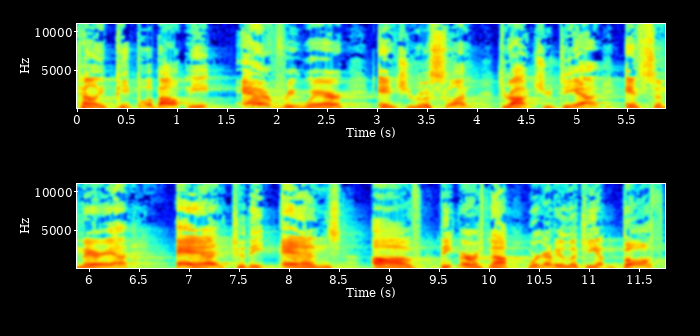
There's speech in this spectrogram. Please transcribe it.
telling people about me everywhere in Jerusalem, throughout Judea, in Samaria, and to the ends of the earth. Now, we're going to be looking at both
